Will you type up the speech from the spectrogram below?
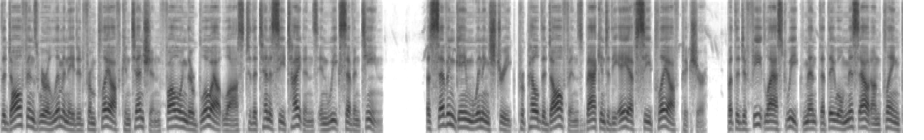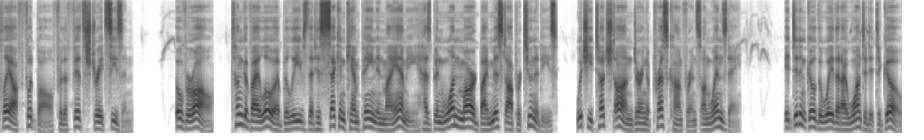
The Dolphins were eliminated from playoff contention following their blowout loss to the Tennessee Titans in Week 17. A seven-game winning streak propelled the Dolphins back into the AFC playoff picture, but the defeat last week meant that they will miss out on playing playoff football for the fifth straight season. Overall, Tagovailoa believes that his second campaign in Miami has been one marred by missed opportunities, which he touched on during a press conference on Wednesday. It didn't go the way that I wanted it to go,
